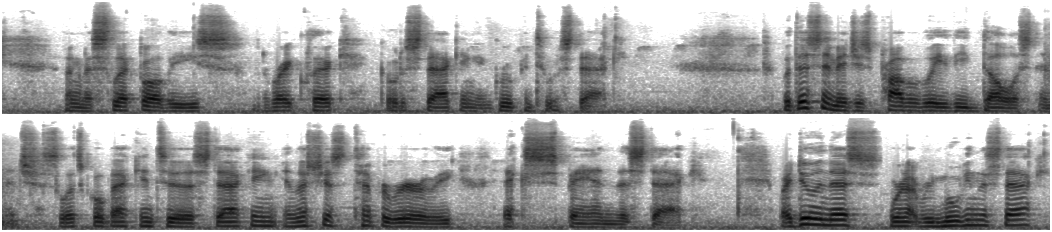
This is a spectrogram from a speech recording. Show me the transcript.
I'm going to select all these, right click, go to stacking and group into a stack. But this image is probably the dullest image. So let's go back into stacking and let's just temporarily expand the stack. By doing this, we're not removing the stack,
